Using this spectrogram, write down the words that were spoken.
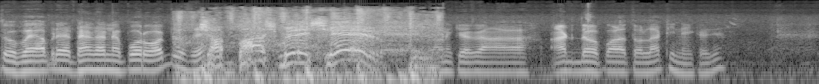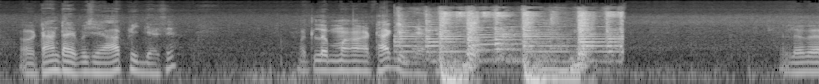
તો ભાઈ આપણે ઢાંઢાને પોરો આપ્યો છે. કારણ કે હવે આ આઠ દહ પાળા તો લાઠી નાખ્યા છે. હવે ઢાંઢા પછી હાફી ગયા છે. મતલબમાં ઠાકી ગયા એટલે હવે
